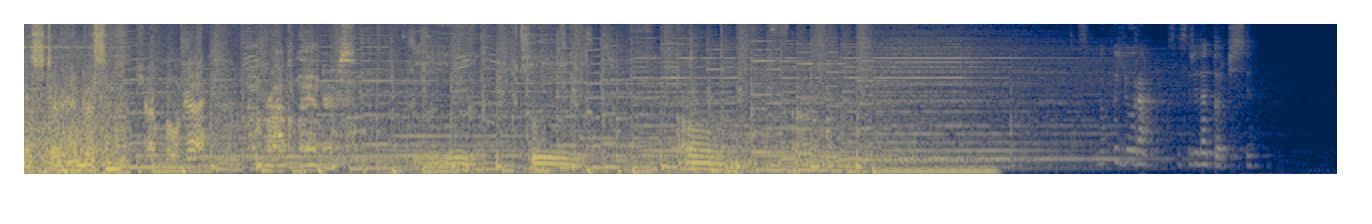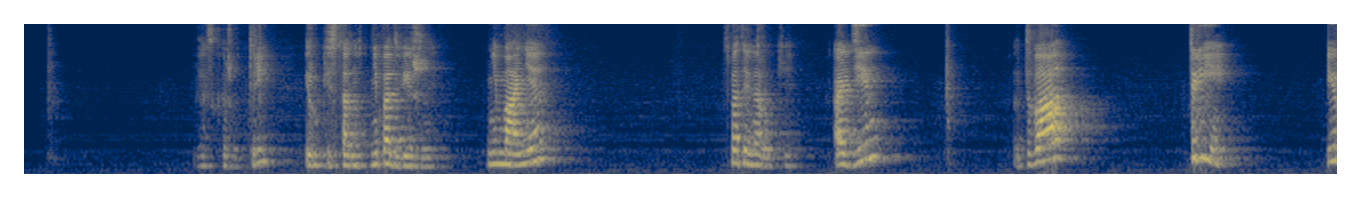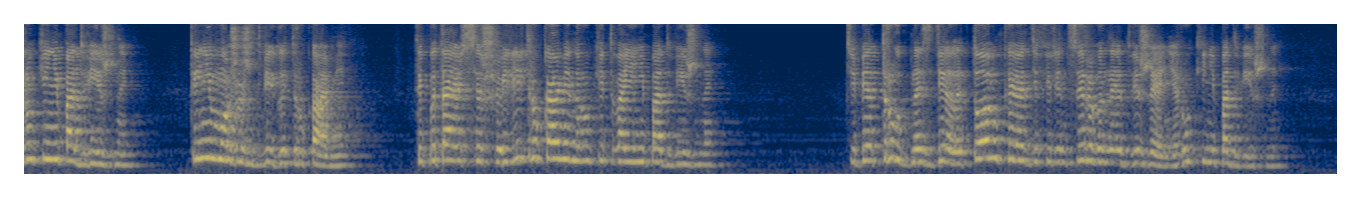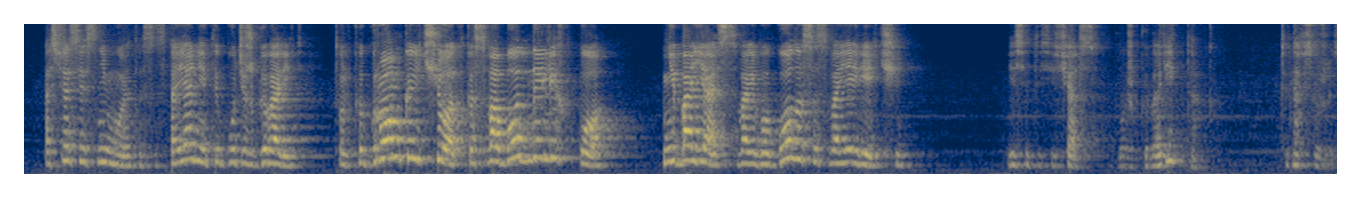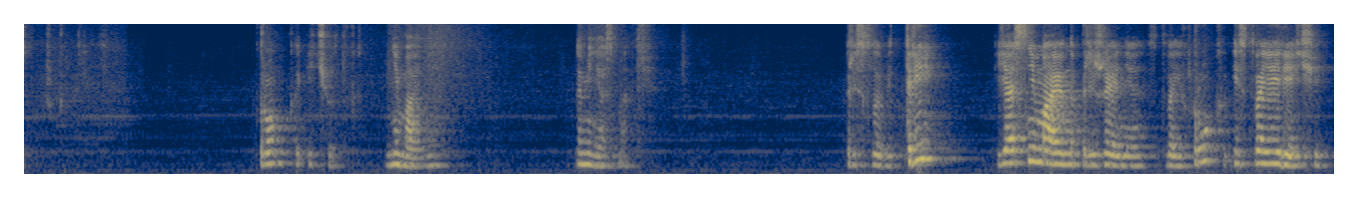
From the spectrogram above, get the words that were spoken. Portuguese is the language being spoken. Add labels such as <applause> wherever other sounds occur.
Mr. Henderson. Sharp little guy. I'm Brock Landers. Ну-ка, Юра, сосредоточься. Я скажу три, и руки станут неподвижны. Внимание. Смотри на руки. Один, два, три. И руки неподвижны. Ты не можешь двигать руками. Ты пытаешься шевелить руками, но руки твои неподвижны. Тебе трудно сделать тонкое дифференцированное движение. Руки неподвижны. А сейчас я сниму это состояние, и ты будешь говорить. Только громко и четко, свободно и легко, не боясь своего голоса, своей речи. Если ты сейчас будешь говорить так, ты на всю жизнь будешь говорить. Громко и четко. Внимание. На меня смотри. При слове «три» я снимаю напряжение с твоих рук и с твоей речи.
